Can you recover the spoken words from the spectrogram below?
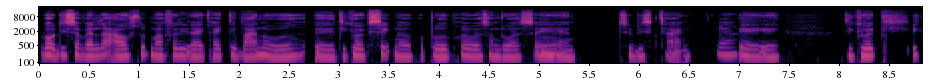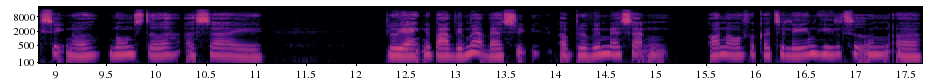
hvor de så valgte at afslutte mig, fordi der ikke rigtig var noget. Øh, de kunne ikke se noget på blodprøver, som du også sagde, mm. er en typisk tegn. Ja. Øh, de kunne ikke, ikke se noget nogen steder, og så øh, blev jeg egentlig bare ved med at være syg, og blev ved med sådan on off at gå til lægen hele tiden, og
